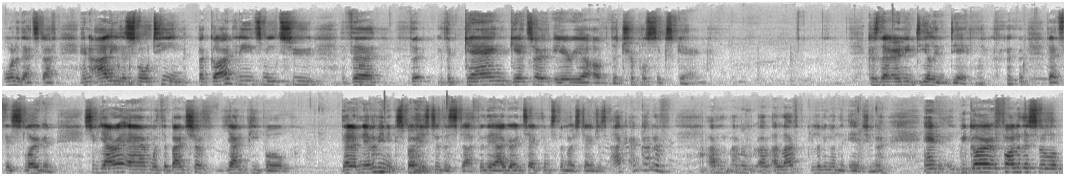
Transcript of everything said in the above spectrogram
all of that stuff. And I lead a small team, but God leads me to the the, the gang ghetto area of the triple six gang. Because they only deal in death. That's their slogan. So here I am with a bunch of young people that have never been exposed to this stuff, and there I go and take them to the most dangerous. I, am kind of, I'm, I'm a, I love living on the edge, you know. And we go follow this little,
